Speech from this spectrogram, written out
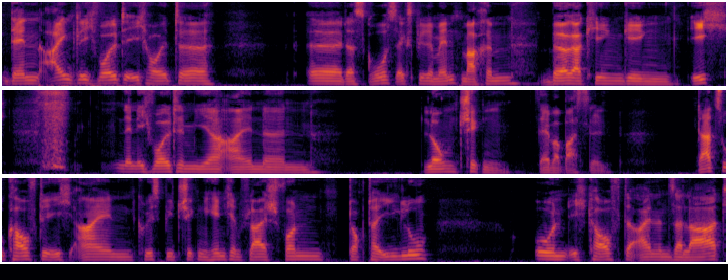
Denn eigentlich wollte ich heute äh, das große Experiment machen, Burger King gegen ich. Denn ich wollte mir einen Long Chicken selber basteln. Dazu kaufte ich ein Crispy Chicken Hähnchenfleisch von Dr. Igloo und ich kaufte einen Salat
